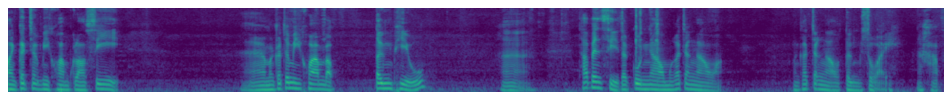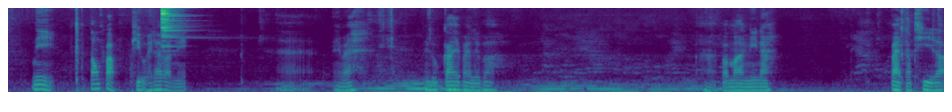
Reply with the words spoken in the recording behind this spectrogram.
มันก็จะมีความกลอสซี่ อ่า มันก็จะมีความแบบตึงผิว อ่า ถ้าเป็นสีตระกูลเงา มันก็จะเงาอะ มันก็จะเงาตึงสวยนะครับ นี่ต้องปรับผิวให้ได้แบบนี้เห็นไหมไม่รู้ใกล้ไปหรือเปล่าอ่าประมาณนี้นะแปดนาทีละ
